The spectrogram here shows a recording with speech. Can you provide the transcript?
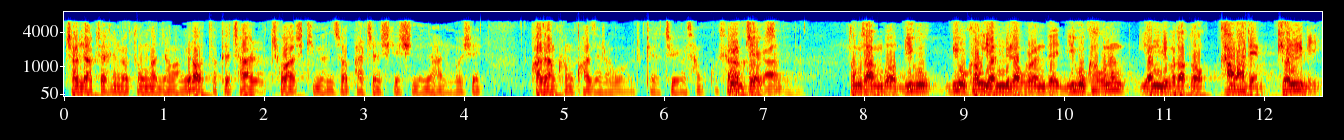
전략적 협력 동반자 관계를 어떻게 잘 조화시키면서 있느냐 하는 것이 가장 큰 과제라고 이렇게 저희가 삼고 생각하고 있습니다. 통상 뭐 미국, 미국하고 연미라고 그러는데 미국하고는 연미보다 더 강화된 결미.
